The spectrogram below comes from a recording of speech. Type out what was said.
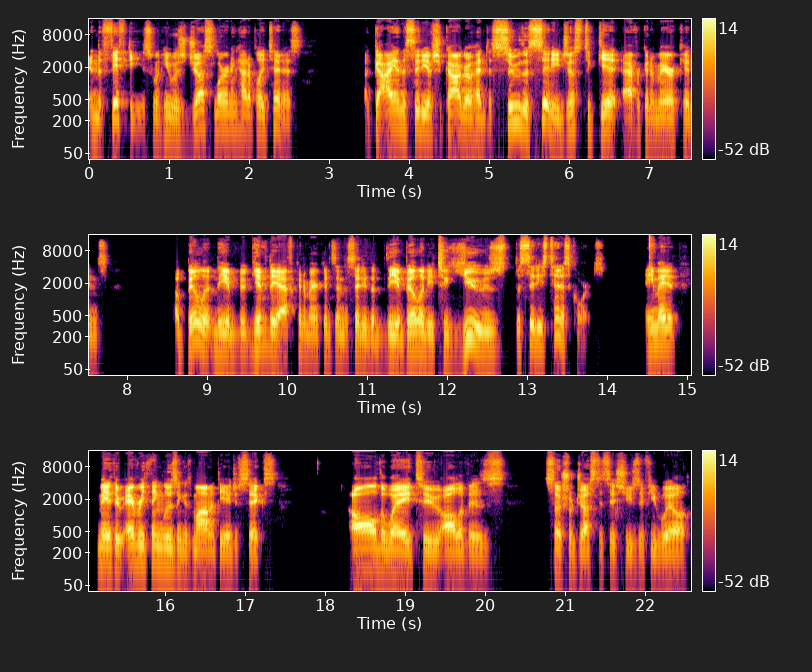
in the 50s when he was just learning how to play tennis, a guy in the city of Chicago had to sue the city just to get African Americans ability the give the African Americans in the city the, the ability to use the city's tennis courts. He made it made it through everything, losing his mom at the age of six, all the way to all of his social justice issues, if you will,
